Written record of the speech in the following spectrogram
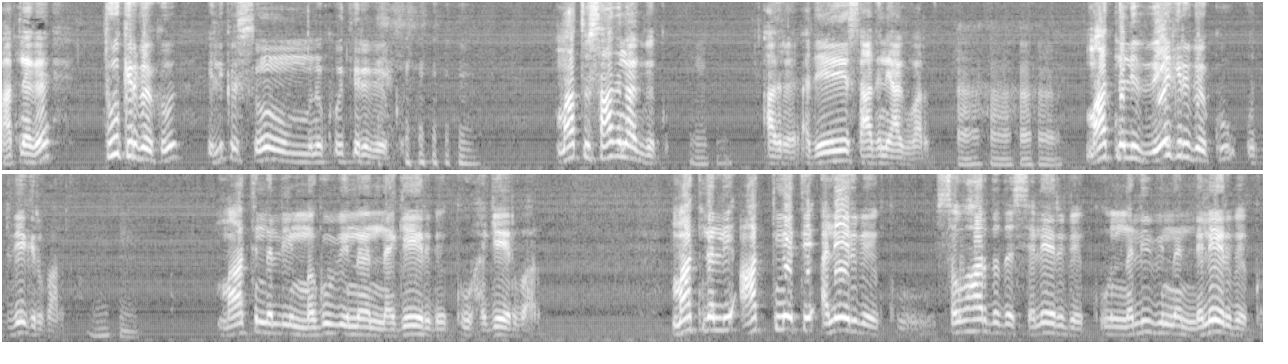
ಮಾತ್ನಾಗ ತೂಕ ತೂಕಿರ್ಬೇಕು ಇಲ್ಲಿ ಸುಮ್ಮನೆ ಕೂತಿರ್ಬೇಕು. ಮಾತು ಸಾಧನೆ ಆಗ್ಬೇಕು. ಆದ್ರೆ ಅದೇ ಸಾಧನೆ ಆಗಬಾರ್ದು. ಮಾತಿನಲ್ಲಿ ವೇಗ ಇರಬೇಕು ಉದ್ವೇಗ ಇರಬಾರ್ದು ಮಾತಿನಲ್ಲಿ ಮಗುವಿನ ನಗೆ ಇರಬೇಕು ಹಗೆ ಇರಬಾರ್ದು. ಮಾತಿನಲ್ಲಿ ಆತ್ಮೀಯತೆ ಅಲೆ ಇರಬೇಕು ಸೌಹಾರ್ದದ ಸೆಲೆ ಇರಬೇಕು ನಲಿವಿನ ನೆಲೆ ಇರಬೇಕು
